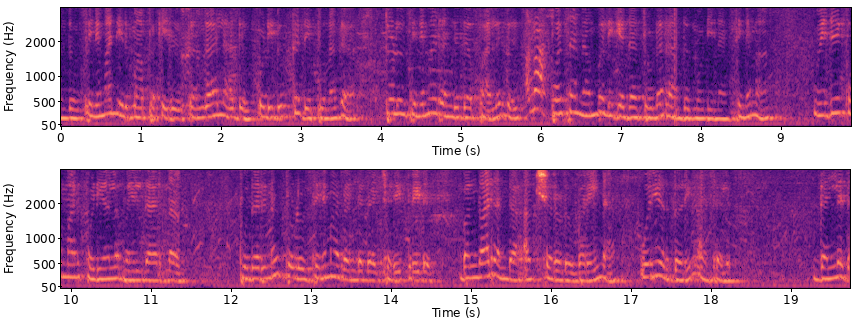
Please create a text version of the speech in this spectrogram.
ಒಂದು ಸಿನಿಮಾ ನಿರ್ಮಾಪಕಿರು ಕಂಗಾಲಾದ ಕೊಡಿ ದುಃಖದೆ ಪುನಗ, ತುಳು ಸಿನಿಮಾ ರಂಗದ ಪಾಲಗ ಹೊಸ ನಂಬಲಿಗೆದ ತೊಡರಾದ ಮೂಡಿನ ಸಿನಿಮಾ ವಿಜಯ್ ಕುಮಾರ್ ಕೊಡಿಯಾಲ ಬಯಲ್ದಾರ್ನ ಪುದರಿನ ತುಳು ಸಿನಿಮಾ ರಂಗದ ಚರಿತ್ರೆಡು ಬಂಗಾರಂದ ಅಕ್ಷರಡು ಬರೆಯಿನ ಒರಿಯರ್ದೊರಿ ಅಸಲು. ಗಲ್ಲೆದ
